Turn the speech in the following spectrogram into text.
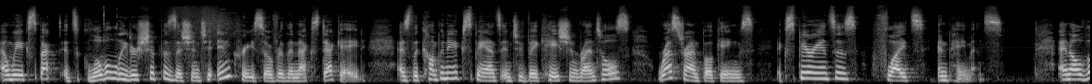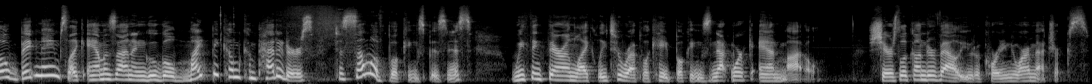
and we expect its global leadership position to increase over the next decade as the company expands into vacation rentals, restaurant bookings, experiences, flights, and payments. And although big names like Amazon and Google might become competitors to some of Booking's business, we think they're unlikely to replicate Booking's network and model. Shares look undervalued according to our metrics.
